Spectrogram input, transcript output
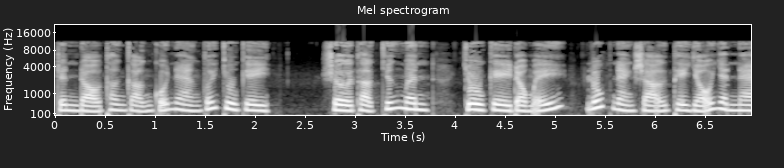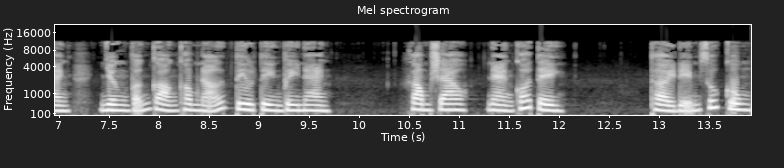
trình độ thân cận của nàng với chu kỳ. Sự thật chứng minh, chu kỳ đồng ý, lúc nàng sợ thì dỗ dành nàng, nhưng vẫn còn không nỡ tiêu tiền vì nàng. Không sao, nàng có tiền. Thời điểm xuất cung,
